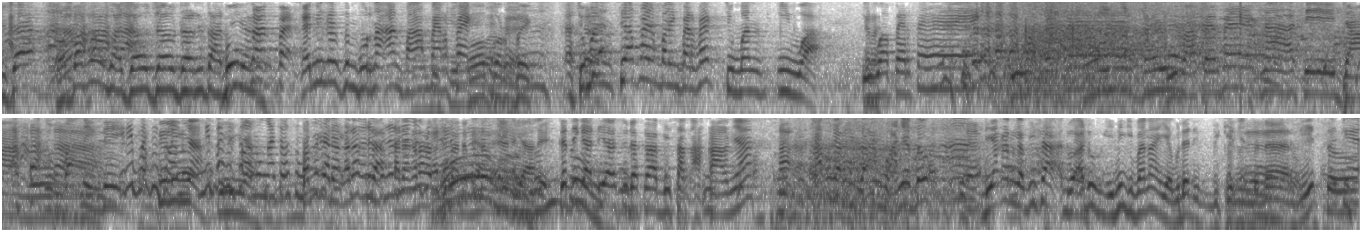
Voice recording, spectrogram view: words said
Bisa? Bapak kok nggak jauh-jauh dari tadi Bukan, ya? Pak. Ini kan kesempurnaan, Pak. Perfect. Oh, perfect. Cuman siapa yang paling perfect? Cuman Iwa. Iwa perfect. Iwa perfect. Iwa perfect. Nasi jamu. Sumpah. Ini pasti Feelingnya, selalu, ini pasti selalu ngaco semua. Tapi kadang-kadang Ada enggak, kadang-kadang sih? ada benernya dia. Ketika dia sudah kehabisan akalnya, nah, pas nggak bisa semuanya tuh, dia kan nggak bisa. Aduh, aduh, ini gimana ya? Udah dibikinin bener gitu. Oke,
